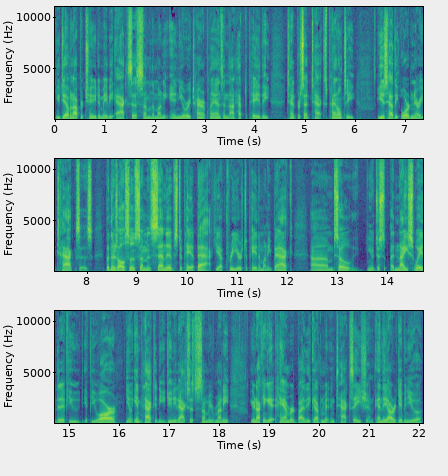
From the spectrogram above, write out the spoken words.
you do have an opportunity to maybe access some of the money in your retirement plans and not have to pay the 10% tax penalty. You just have the ordinary taxes, but there's also some incentives to pay it back. You have three years to pay the money back. Um, so you know, just a nice way that if you if you are you know impacted and you do need access to some of your money, you're not going to get hammered by the government in taxation, and they are giving you a, an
